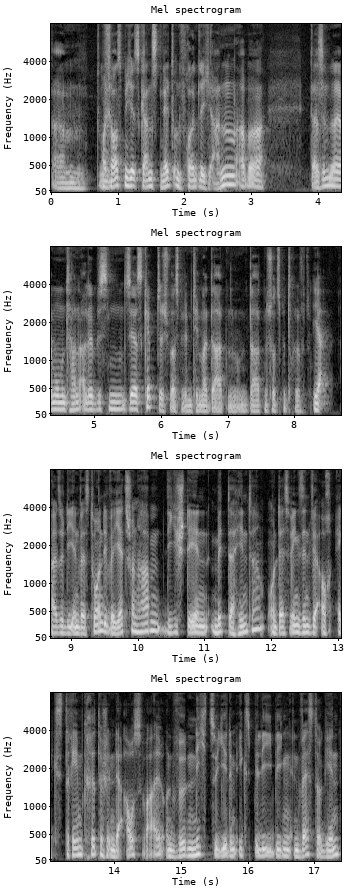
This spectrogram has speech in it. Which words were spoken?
Ähm, du und schaust mich jetzt ganz nett und freundlich an, aber da sind wir ja momentan alle ein bisschen sehr skeptisch, was mit dem Thema Daten und Datenschutz betrifft. Ja, also die Investoren, die wir jetzt schon haben, die stehen mit dahinter und deswegen sind wir auch extrem kritisch in der Auswahl und würden nicht zu jedem x-beliebigen Investor gehen,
